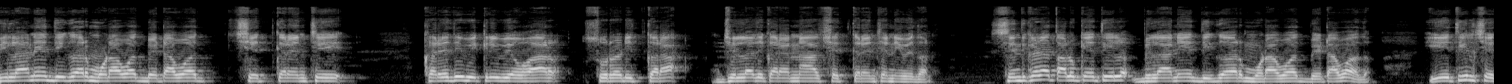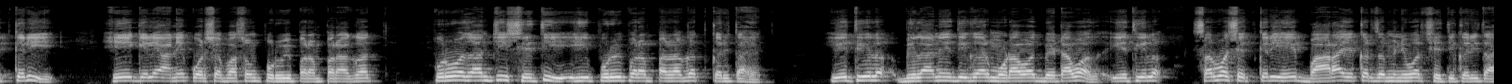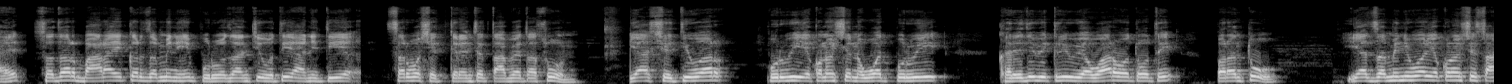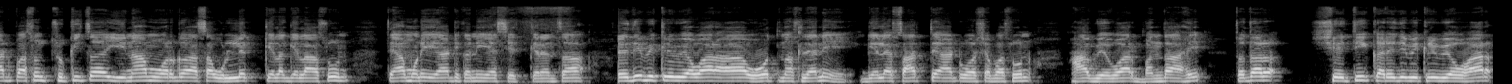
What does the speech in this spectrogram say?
भिलाने दिगर मोडावत बेटावत शेतकऱ्यांचे खरेदी विक्री व्यवहार सुरळीत करा जिल्हाधिकाऱ्यांना शेतकऱ्यांचे निवेदन. सिंदखेडा तालुक्यातील भिलाने दिगर मोडावत बेटावत येथील शेतकरी हे गेल्या अनेक वर्षापासून पूर्वी परंपरागत पूर्वजांची शेती ही पूर्वी परंपरागत करीत आहेत. येथील भिलाने दिगर मोडावत बेटावत येथील सर्व शेतकरी हे बारा एकर जमिनीवर शेती करीत आहेत. सदर बारा एकर जमीन ही पूर्वजांची होती आणि ती सर्व शेतकऱ्यांच्या ताब्यात असून या शेतीवर पूर्वी एकोणीसशे नव्वद पूर्वी खरेदी विक्री व्यवहार होत होते. परंतु या जमिनीवर एकोणीसशे साठपासून चुकीचा इनाम वर्ग असा उल्लेख केला गेला असून त्यामुळे या ठिकाणी या शेतकऱ्यांचा खरेदी विक्री व्यवहार हा होत नसल्याने गेल्या सात ते आठ वर्षापासून हा व्यवहार बंद आहे. सदर शेती खरेदी विक्री व्यवहार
